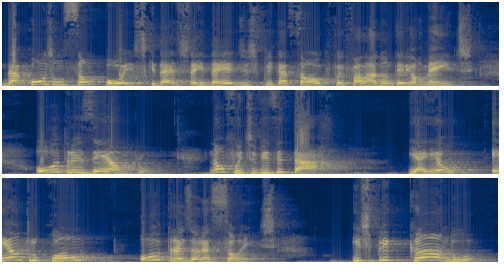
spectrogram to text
da conjunção pois, que dá essa ideia de explicação ao que foi falado anteriormente. Outro exemplo, não fui te visitar. E aí eu entro com outras orações, explicando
